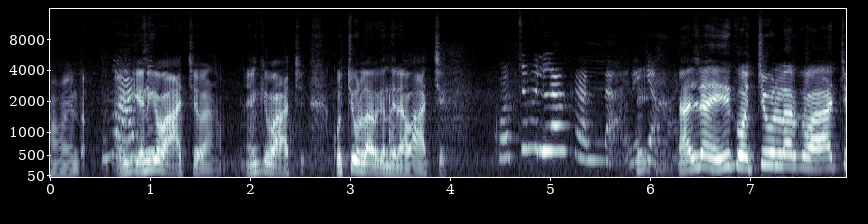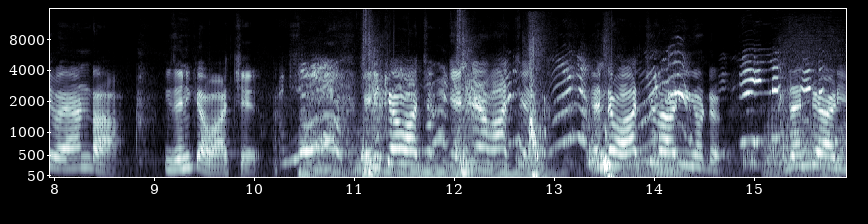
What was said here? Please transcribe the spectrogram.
ആ വേണ്ട. എനിക്ക് എനിക്ക് വാച്ച് വേണം. എനിക്ക് വാച്ച് കൊച്ചു പിള്ളേർക്ക് എന്തിനാ വാച്ച് അല്ല ഈ കൊച്ചു പിള്ളേർക്ക് വാച്ച് വേണ്ട. ഇതെനിക്കാ വാച്ച്. എനിക്കാ വാച്ച്. എന്റെ വാച്ച്. എന്റെ വാച്ച് ആടി ഇങ്ങോട്ട്. ഇതെന്റെ ആടി.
